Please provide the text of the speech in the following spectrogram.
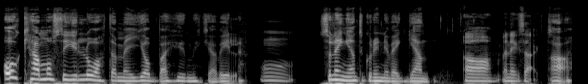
Och han måste ju låta mig jobba hur mycket jag vill. Så länge jag inte går in i väggen. Ja men exakt. Ja,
